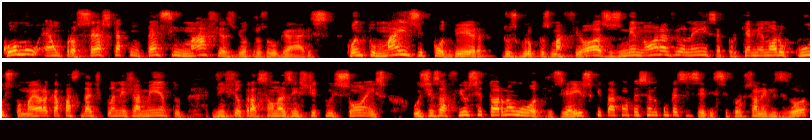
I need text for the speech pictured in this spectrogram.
como é um processo que acontece em máfias de outros lugares. Quanto mais o poder dos grupos mafiosos, menor a violência, porque é menor o custo, maior a capacidade de planejamento, de infiltração nas instituições. Os desafios se tornam outros. E é isso que está acontecendo com o PCC. Ele se profissionalizou,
